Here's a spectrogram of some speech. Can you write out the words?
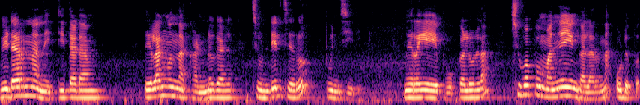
വിടർന്ന നെറ്റിത്തടം തിളങ്ങുന്ന കണ്ണുകൾ ചുണ്ടിൽ ചെറു പുഞ്ചിരി. നിറയെ പൂക്കളുള്ള ചുവപ്പും മഞ്ഞയും കലർന്ന ഉടുപ്പ്.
